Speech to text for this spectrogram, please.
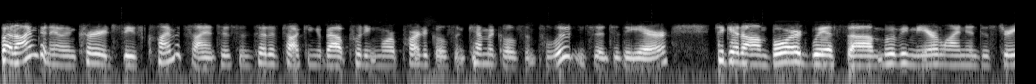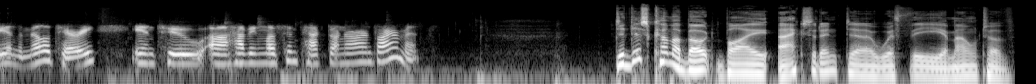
But I'm going to encourage these climate scientists, instead of talking about putting more particles and chemicals and pollutants into the air, to get on board with uh, moving the airline industry and the military into uh, having less impact on our environment. Did this come about by accident uh, with the amount of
